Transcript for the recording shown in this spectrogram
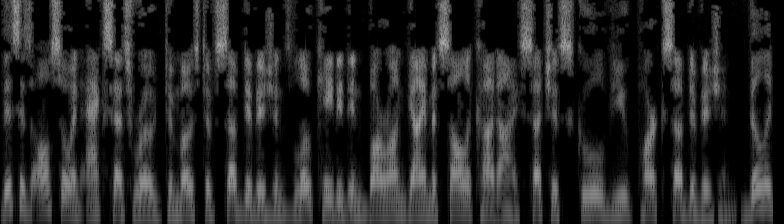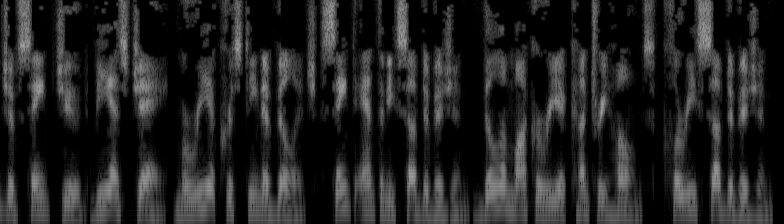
This is also an access road to most of subdivisions located in Barangay Masalukot I such as School View Park Subdivision, Village of St. Jude BSJ, Maria Cristina Village, St. Anthony Subdivision, Villa Macaria Country Homes, Clarice Subdivision,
